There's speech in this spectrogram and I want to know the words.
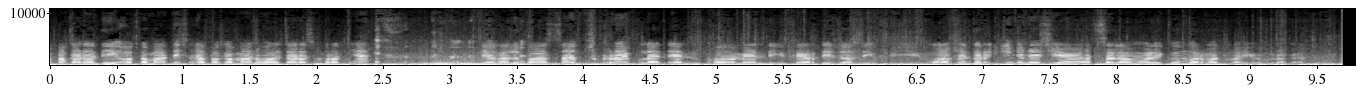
Apakah nanti otomatis? Apakah manual cara semprotnya? Jangan lupa subscribe, like, and comment di Vertizon TV. Mall Center Indonesia. Assalamualaikum warahmatullahi wabarakatuh.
